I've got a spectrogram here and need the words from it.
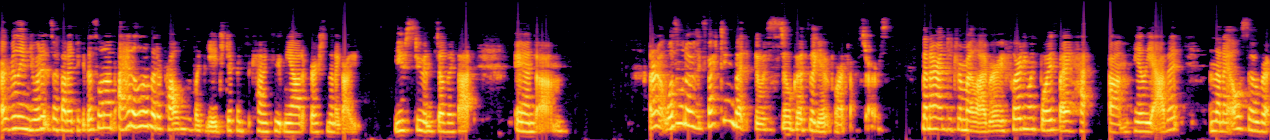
I really enjoyed it, so I thought I'd pick this one up. I had a little bit of problems with like the age difference that kind of creeped me out at first, and then I got used to and stuff like that. And um, I don't know, it wasn't what I was expecting, but it was still good, so I gave it four out of five stars. Then I rented from my library Flirting with Boys by ha- um, Hailey Abbott, and then I also re-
